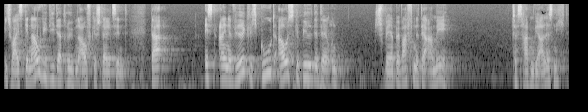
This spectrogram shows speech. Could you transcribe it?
Ich weiß genau, wie die da drüben aufgestellt sind. Da ist eine wirklich gut ausgebildete und schwer bewaffnete Armee. Das haben wir alles nicht.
